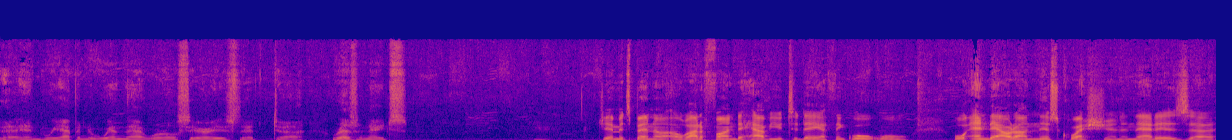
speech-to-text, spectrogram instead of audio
uh, and we happened to win that World Series, that uh, resonates. Jim, it's been a, a, lot of fun to have you today. I think we'll we'll we'll end out on this question, and that is, uh,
